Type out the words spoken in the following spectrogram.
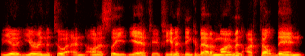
you're, you're in the tour. And honestly, yeah, if, if you're going to think about a moment, I felt then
